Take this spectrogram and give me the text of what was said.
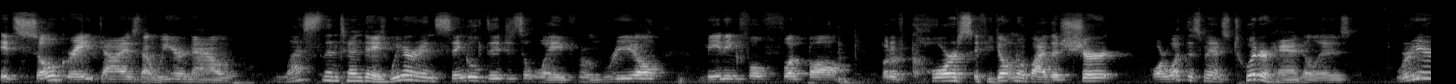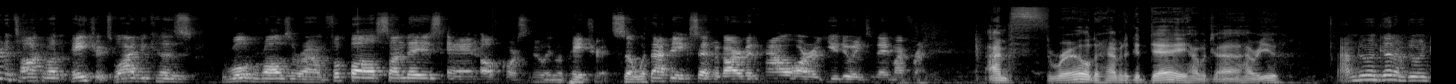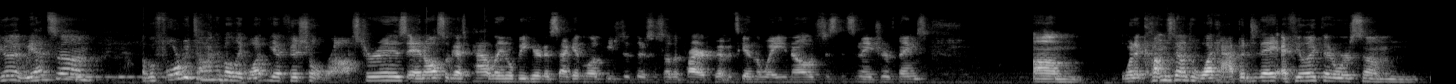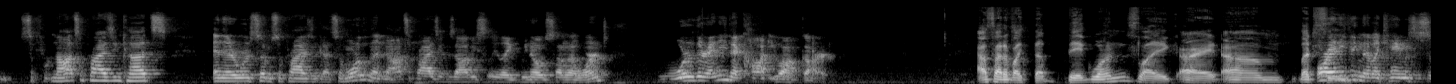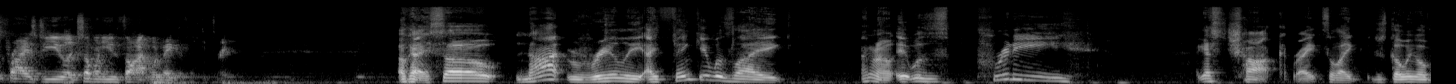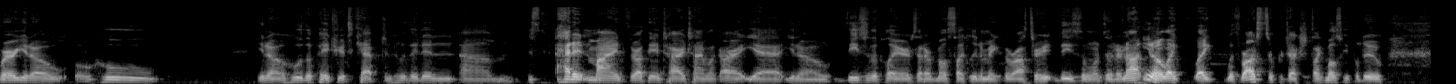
it's so great, guys, that we are now less than 10 days. We are in single digits away from real, meaningful football. But of course, if you don't know by the shirt or what this man's Twitter handle is, we're here to talk about the Patriots. Why? Because the world revolves around football, Sundays, and of course, the New England Patriots. So, with that being said, McGarvin, how are you doing today, my friend? I'm thrilled, having a good day. How would, uh, how are you? I'm doing good. I'm doing good. We had some before we talk about like what the official roster is, and also, guys, Pat Lane will be here in a second. Look, he's there's just other prior commitments getting in the way. You know, it's just it's the nature of things. Um, when it comes down to what happened today, I feel like there were some not surprising cuts, and there were some surprising cuts. So more than the not surprising, because obviously, like we know some that weren't. Were there any that caught you off guard? outside of like the big ones like all right um let's or see. anything that like came as a surprise to you like someone you thought would make the Okay, so not really. I think it was like I don't know, it was pretty I guess chalk, right? So like just going over, you know, who you know, who the Patriots kept and who they didn't um just had it in mind throughout the entire time like all right, yeah, you know, these are the players that are most likely to make the roster. These are the ones that are not, you know, like like with roster projections like most people do.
